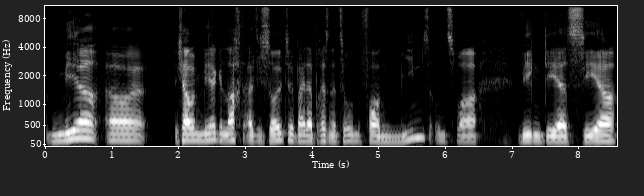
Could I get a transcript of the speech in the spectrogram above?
mehr, äh, ich habe mehr gelacht, als ich sollte bei der Präsentation von Memes, und zwar wegen der sehr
